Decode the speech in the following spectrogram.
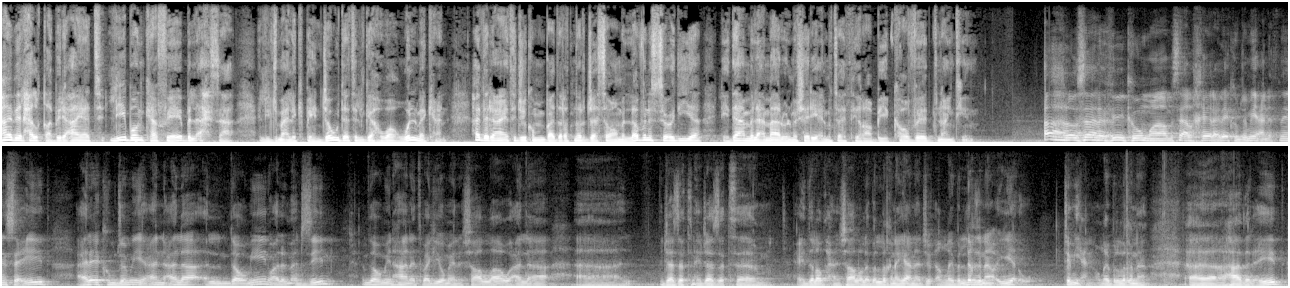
هذه الحلقة برعاية ليبون كافيه بالأحساء اللي يجمع لك بين جودة القهوة والمكان. هذه الرعاية تجيكم من مبادرة نرجع سوا من لوفن السعودية لدعم الأعمال والمشاريع المتأثرة بكوفيد 19 أهلا وسهلا فيكم ومساء الخير عليكم جميعا اثنين سعيد. عليكم جميعا على المداومين وعلى المأجزين المداومين هانت باقي يومين إن شاء الله وعلى آه، إجازتنا إجازة عيد الأضحى إن شاء الله. الله يبلغنا ايانا ج- الله يبلغنا جميعا. الله يبلغنا آه، هذا العيد.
